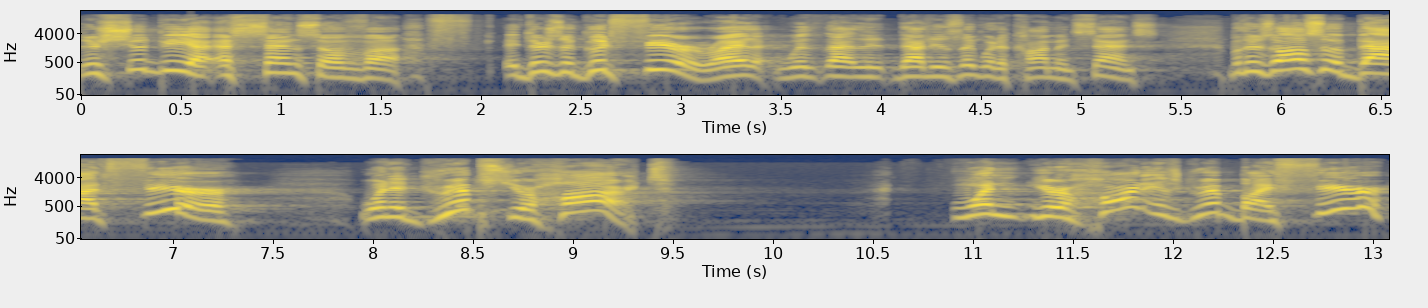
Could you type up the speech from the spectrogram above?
there should be a, a sense of, uh, there's a good fear, right? With that, that is linked with a common sense. But there's also a bad fear when it grips your heart. When your heart is gripped by fear,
